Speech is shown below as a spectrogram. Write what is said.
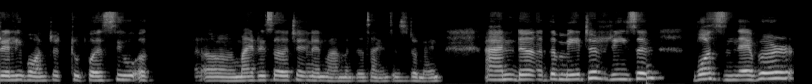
really wanted to pursue a uh, my research in environmental sciences domain. And uh, the major reason was never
